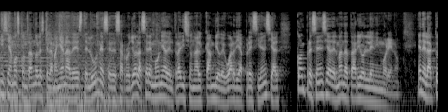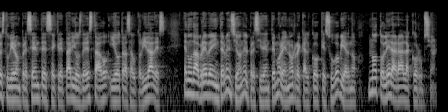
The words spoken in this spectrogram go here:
Iniciamos contándoles que la mañana de este lunes se desarrolló la ceremonia del tradicional cambio de guardia presidencial con presencia del mandatario Lenin Moreno. En el acto estuvieron presentes secretarios de Estado y otras autoridades. En una breve intervención, el presidente Moreno recalcó que su gobierno no tolerará la corrupción.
